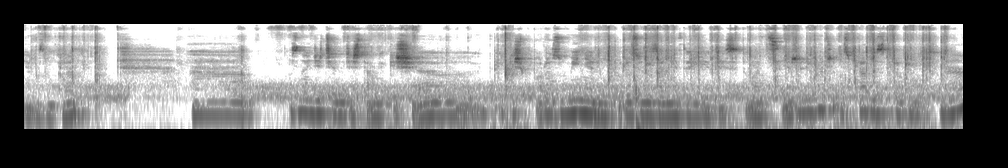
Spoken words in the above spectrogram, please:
jak zwykle. Eee, Znajdziecie gdzieś tam jakieś, e, jakieś porozumienie lub rozwiązanie tej, tej sytuacji. Jeżeli chodzi o sprawy zdrowotne,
